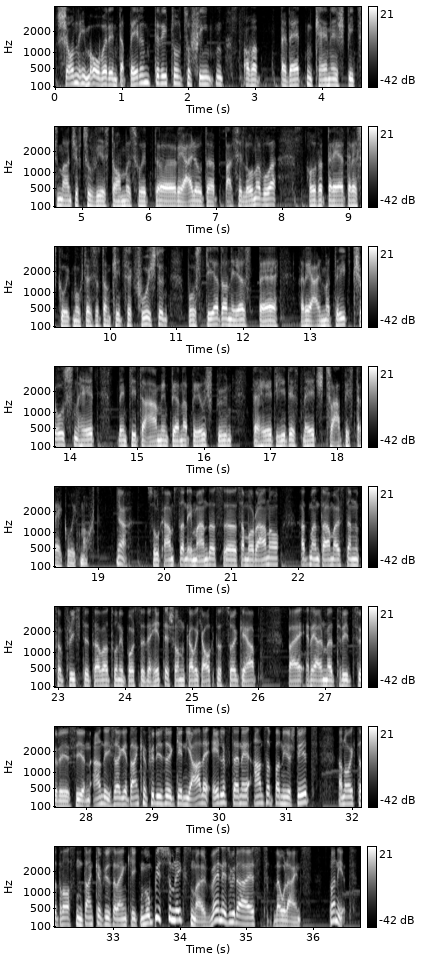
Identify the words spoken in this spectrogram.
schon im oberen Tabellendrittel zu finden, aber bei Weitem keine Spitzenmannschaft, so wie es damals halt äh, Real oder Barcelona war, hat er 33 Goal gemacht. Also dann könnt ihr euch vorstellen, was der dann erst bei Real Madrid geschossen hätte, wenn die daheim in Bernabeu spielen, der hätte jedes Match zwei bis drei Goal gemacht. Ja, so kam es dann eben anders. Äh, Samorano hat man damals dann verpflichtet, aber Toni Polster, der hätte schon, glaube ich, auch das Zeug gehabt, bei Real Madrid zu realisieren. Andi, ich sage danke für diese geniale Elf. Deine Ansapanier steht an euch da draußen. Danke fürs Reinklicken und bis zum nächsten Mal, wenn es wieder heißt Low Lines paniert.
